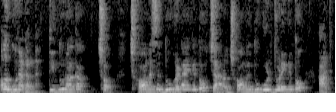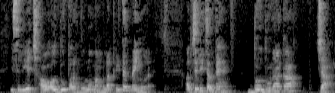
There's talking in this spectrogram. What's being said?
और गुना करना है। तीन दूना का छ। छ में से दो घटाएँगे तो चार, और छ में दो जोड़ेंगे तो आठ। इसलिए छ और दो पर हम लोग मामला फिट नहीं हो रहा है। अब चलिए चलते हैं। दो दूना का चार।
